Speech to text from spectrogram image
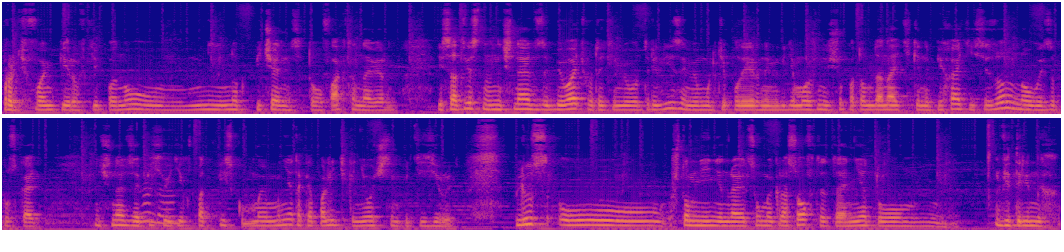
против вампиров, типа, ну, мне немного печально с этого факта, наверное. И, соответственно, начинают забивать вот этими вот релизами мультиплеерными, где можно еще потом донатики напихать и сезоны новые запускать. Начинают запихивать ну, да. их в подписку. Мне такая политика не очень симпатизирует. Плюс, у... что мне не нравится у Microsoft, это нету витринных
